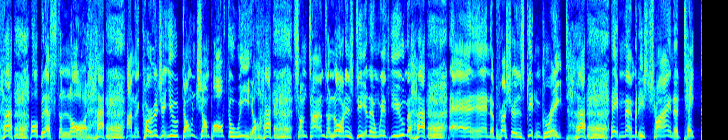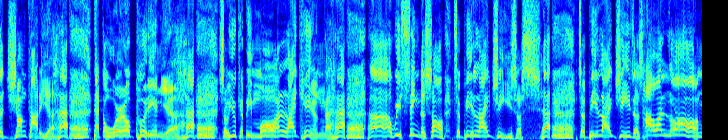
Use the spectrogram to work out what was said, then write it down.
Oh, bless the Lord. I'm encouraging you, don't jump off the wheel. Sometimes the Lord is dealing with you and the pressure is getting great. Amen. But He's trying to take the junk out of you that the world put in you so you can be more like Him. Uh, we sing the song to be like Jesus. To be like Jesus. How I long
